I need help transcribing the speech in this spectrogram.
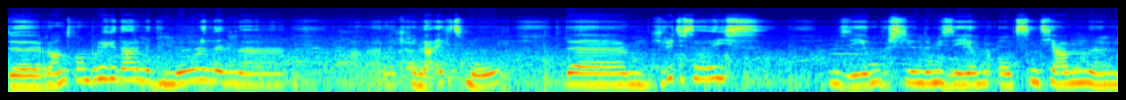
de rand van Brugge daar met die molen. En, eh, ja, ik vind dat echt mooi. De Grutushuis, museum, verschillende museum, Oud Sint-Jan. En,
